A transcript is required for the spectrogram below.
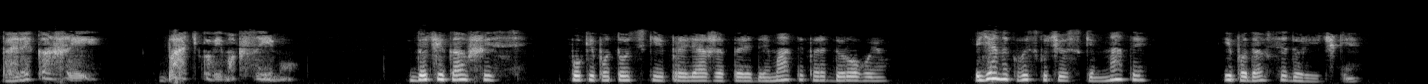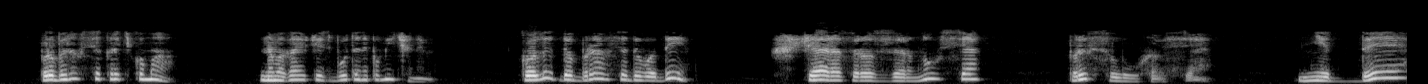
Перекажи батькові Максиму. Дочекавшись, поки Потоцький приляже передрімати перед дорогою, Яник вискочив з кімнати і подався до річки. Пробирався крадькома, намагаючись бути непоміченим. Коли добрався до води, ще раз роззирнувся, прислухався. Ніде,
